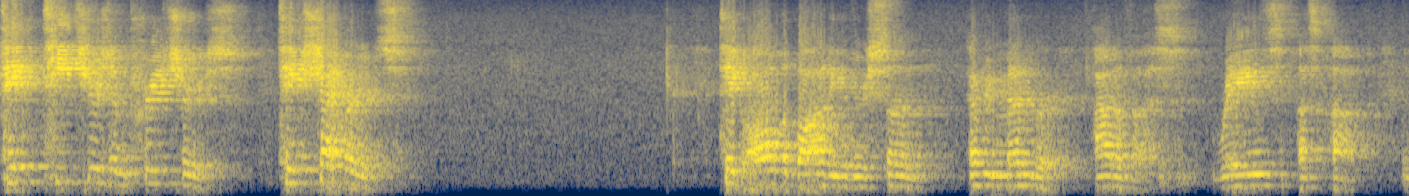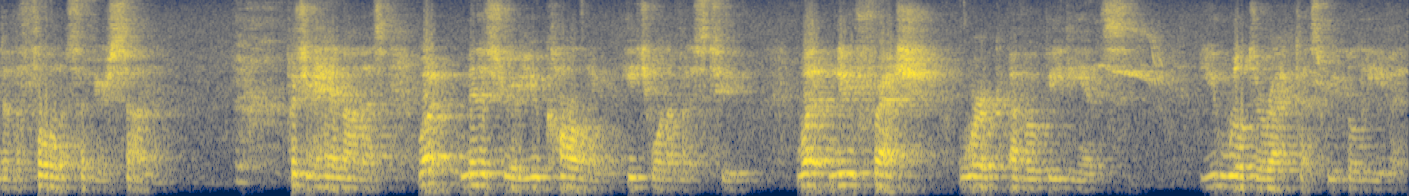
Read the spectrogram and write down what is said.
Take teachers and preachers. Take shepherds. Take all the body of your Son, every member out of us. Raise us up into the fullness of your Son. Put your hand on us. What ministry are you calling each one of us to? What new, fresh work of obedience? You will direct us. We believe it.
